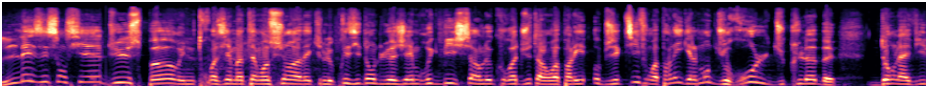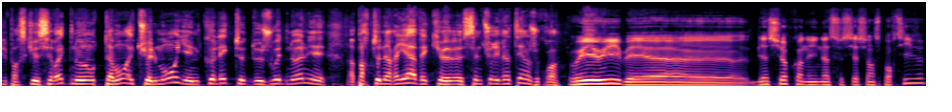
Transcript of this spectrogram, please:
Les essentiels du sport, une troisième intervention avec le président de l'UAGM Rugby, Charles Courageux. Alors on va parler objectif, on va parler également du rôle du club dans la ville, parce que c'est vrai que notamment actuellement, il y a une collecte de jouets de Noël, et un partenariat avec euh, Century 21, je crois. Oui, oui, mais euh, bien sûr qu'on est une association sportive.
